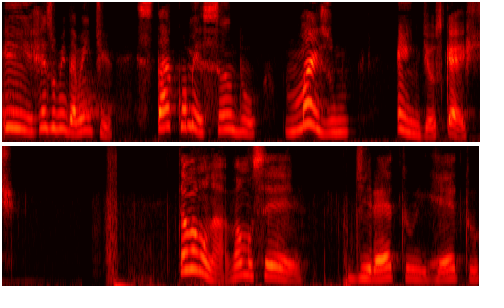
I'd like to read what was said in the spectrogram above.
E, resumidamente, Está começando mais um Angels Cast. Então vamos lá, vamos ser direto e reto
